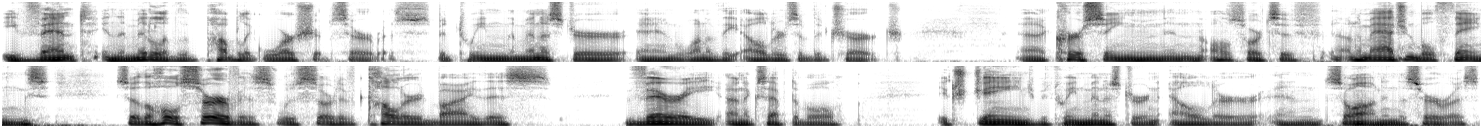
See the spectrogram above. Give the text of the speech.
event in the middle of the public worship service between the minister and one of the elders of the church, uh, cursing and all sorts of unimaginable things. So the whole service was sort of colored by this very unacceptable exchange between minister and elder and so on in the service.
